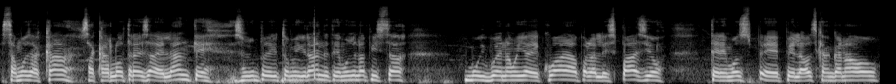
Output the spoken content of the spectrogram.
estamos acá, sacarlo otra vez adelante. Es un proyecto muy grande, tenemos una pista muy buena, muy adecuada para el espacio. Tenemos eh, pelados que han ganado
